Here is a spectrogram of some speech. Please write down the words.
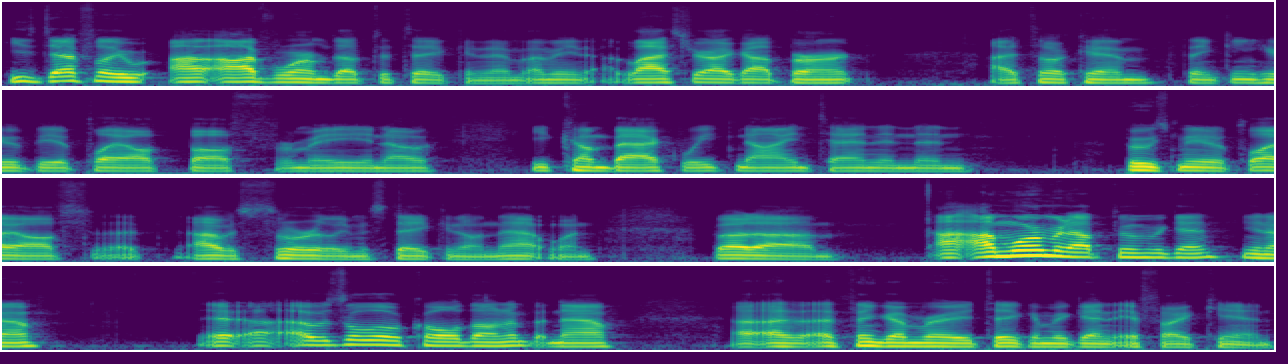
he's definitely I, I've warmed up to taking him. I mean, last year I got burnt. I took him thinking he would be a playoff buff for me. You know, he'd come back week 9, 10, and then boost me to the playoffs. I, was sorely mistaken on that one. But um, I, I'm warming up to him again. You know, I, I was a little cold on him, but now I, I think I'm ready to take him again if I can.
